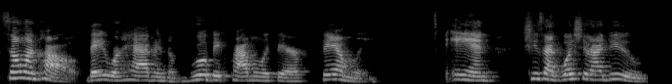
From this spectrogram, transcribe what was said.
someone called. They were having a real big problem with their family. And she's like, What should I do?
